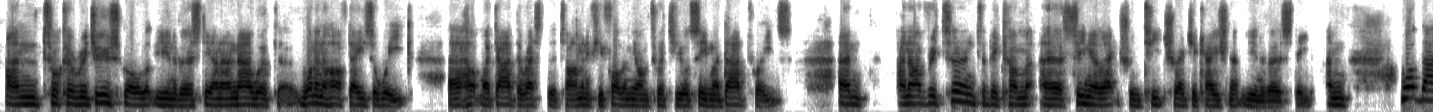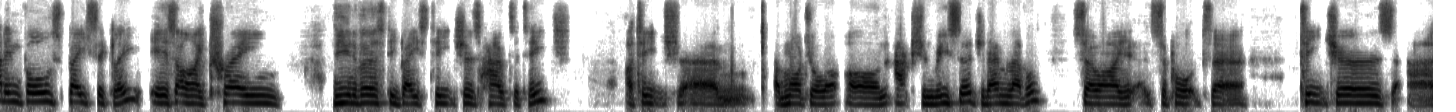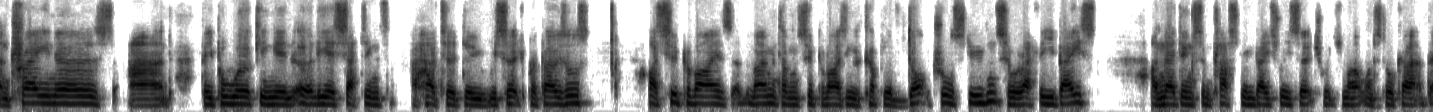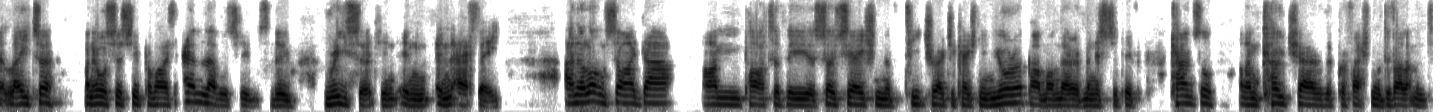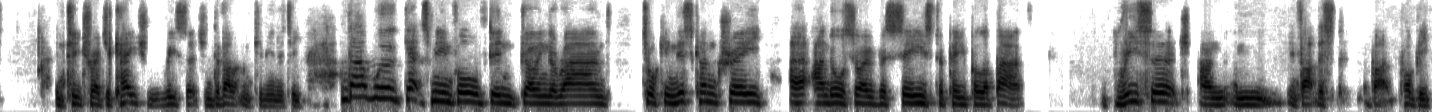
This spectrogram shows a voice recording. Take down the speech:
and took a reduced role at the university. And I now work uh, one and a half days a week, uh, help my dad the rest of the time. And if you follow me on Twitter, you'll see my dad tweets. Um, and I've returned to become a senior lecturer in teacher education at the university. And what that involves basically is I train the university based teachers how to teach. I teach um, a module on action research at M level. So I support uh, teachers and trainers and people working in earlier settings how to do research proposals. I supervise at the moment, I'm supervising a couple of doctoral students who are FE based and they're doing some classroom based research, which you might want to talk about a bit later and I also supervise M level students to do research in, in, in FE. And alongside that, I'm part of the Association of Teacher Education in Europe. I'm on their administrative council and I'm co chair of the Professional Development in Teacher Education Research and Development Community. And that work gets me involved in going around talking this country uh, and also overseas to people about research and, um, in fact this about probably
